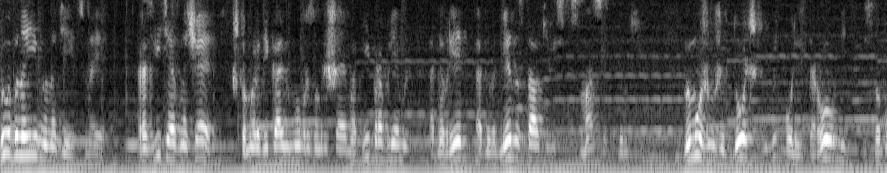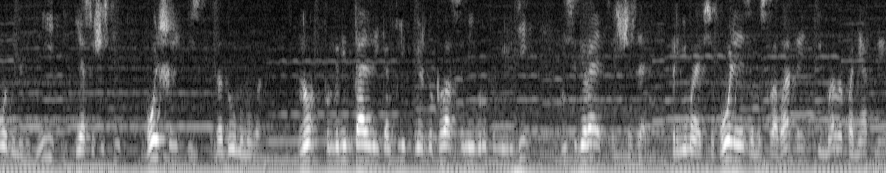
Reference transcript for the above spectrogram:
Было бы наивно надеяться на это. Развитие означает, что мы радикальным образом решаем одни проблемы, одновременно, одновременно сталкиваясь с массой других. Мы можем жить дольше и быть более здоровыми и свободными людьми и осуществить больше из задуманного. Но фундаментальный конфликт между классами и группами людей не собирается исчезать, принимая все более замысловатые и малопонятные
